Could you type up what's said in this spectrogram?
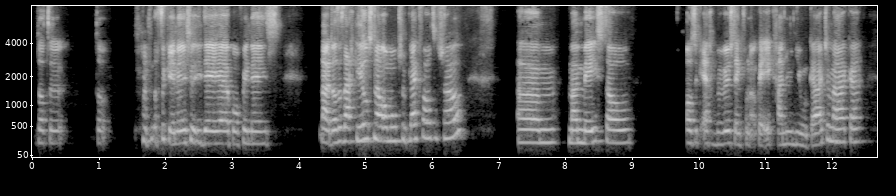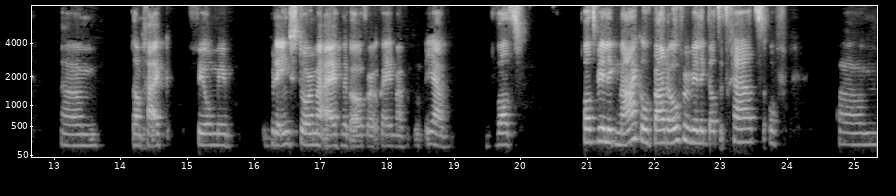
dat, er, dat, dat ik ineens een idee heb of ineens, nou, dat het eigenlijk heel snel allemaal op zijn plek valt of zo. Ehm, maar meestal, als ik echt bewust denk van, oké, ik ga nu nieuwe kaarten maken, ehm, dan ga ik veel meer brainstormen eigenlijk over, oké, maar ja, wat, wat wil ik maken of waarover wil ik dat het gaat? Of ehm,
